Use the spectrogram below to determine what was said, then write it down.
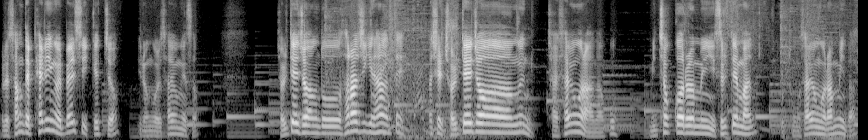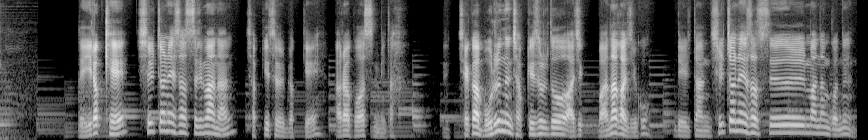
그래서 상대 패링을 뺄 수 있겠죠. 이런 걸 사용해서 절대 저항도 사라지긴 하는데 사실 절대 저항은 잘 사용을 안 하고 민첩걸음이 있을 때만 보통 사용을 합니다. 네, 이렇게 실전에서 쓸만한 잡기술 몇 개 알아보았습니다. 네, 제가 모르는 잡기술도 아직 많아가지고 근데 일단 실전에서 쓸만한 거는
